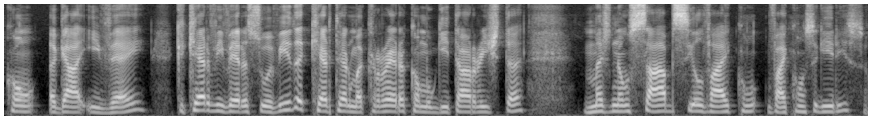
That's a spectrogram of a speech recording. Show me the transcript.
com HIV que quer viver a sua vida, quer ter uma carreira como guitarrista mas não sabe se ele vai, vai conseguir isso.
